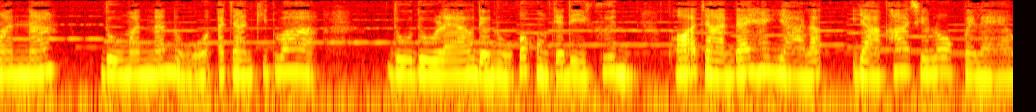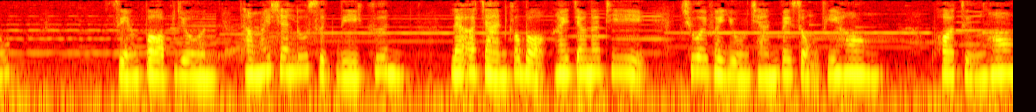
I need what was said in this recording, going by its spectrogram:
มันนะ ดูมันนะหนู อาจารย์คิดว่า ดูดูแล้วเดี๋ยวหนูก็คงจะดีขึ้น เพราะอาจารย์ได้ให้ยาละยาฆ่าเชื้อโรคไปแล้ว เสียงปอบโยนทำให้ฉันรู้สึกดีขึ้น แล้วอาจารย์ก็บอกให้เจ้าหน้าที่ช่วยพยุงฉันไปส่งที่ห้อง พอถึงห้อง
